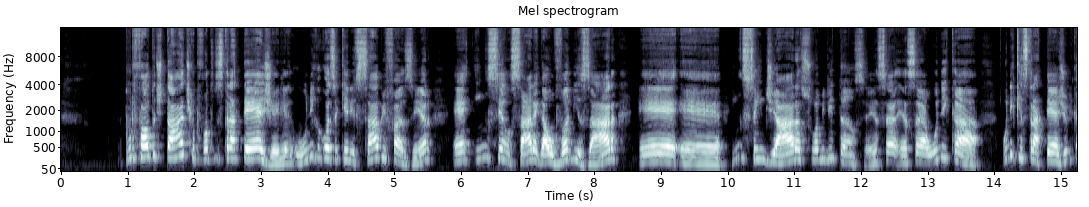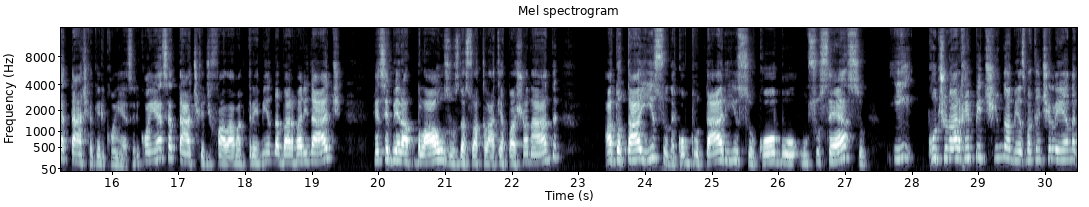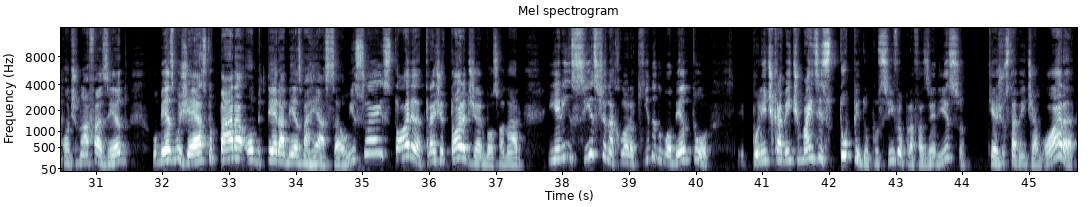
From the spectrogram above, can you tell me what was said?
por falta de tática, por falta de estratégia. Ele, a única coisa que ele sabe fazer é incensar, é galvanizar, é, é incendiar a sua militância. Essa, essa é a única única estratégia, única tática que ele conhece. Ele conhece a tática de falar uma tremenda barbaridade, receber aplausos da sua claque apaixonada, adotar isso, né, computar isso como um sucesso e continuar repetindo a mesma cantilena, continuar fazendo o mesmo gesto para obter a mesma reação. Isso é a história, a trajetória de Jair Bolsonaro. E ele insiste na cloroquina no momento politicamente mais estúpido possível para fazer isso, que é justamente agora,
